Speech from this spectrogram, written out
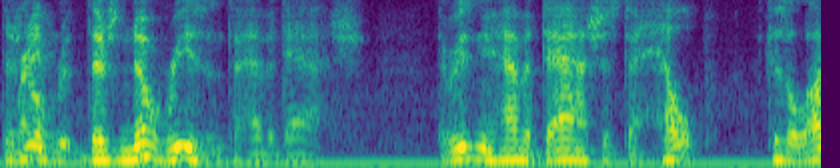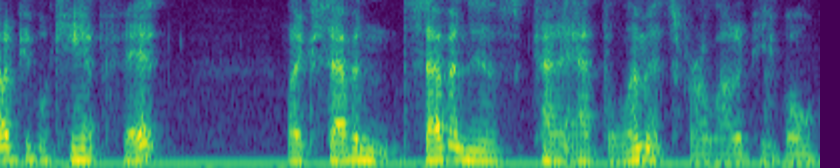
There's Right. no there's no reason to have a dash. The reason you have a dash is to help because a lot of people can't fit. Like seven seven is kind of at the limits for a lot of people,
